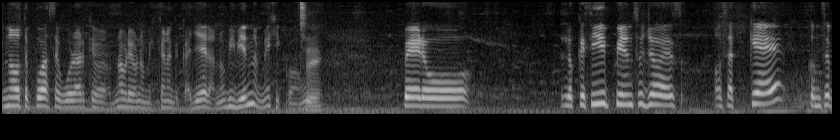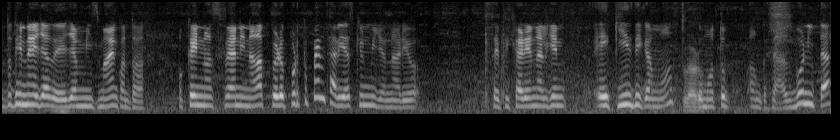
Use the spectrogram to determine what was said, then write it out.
no te puedo asegurar que no habría una mexicana que cayera, ¿no? Viviendo en México aún. Sí. Pero lo que sí pienso yo es, o sea, ¿qué concepto tiene ella de ella misma en cuanto a, ok, no es fea ni nada, pero ¿por qué pensarías que un millonario se fijaría en alguien X, digamos, Claro. como tú, aunque seas bonita,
